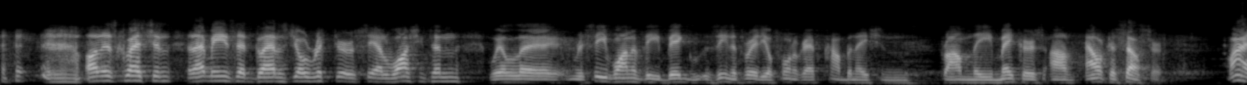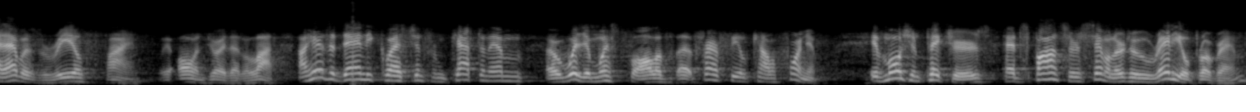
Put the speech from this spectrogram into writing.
on this question. That means that Gladys Joe Richter of Seattle, Washington, will uh, receive one of the big Zenith radio phonograph combinations from the makers of Alka-Seltzer. My, that was real fine. We all enjoy that a lot. Now, here's a dandy question from Captain M. Uh, William Westfall of uh, Fairfield, California. If motion pictures had sponsors similar to radio programs,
